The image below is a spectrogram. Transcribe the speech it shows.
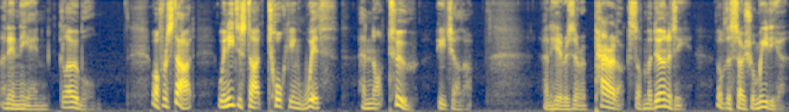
and in the end, global? Well, for a start, we need to start talking with and not to each other. And here is there a paradox of modernity, of the social media,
